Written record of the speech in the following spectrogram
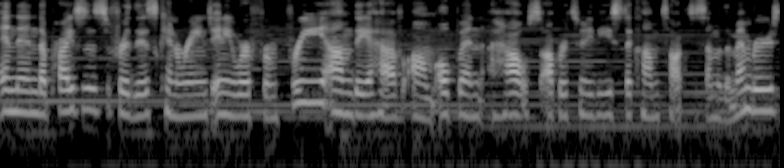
and then the prices for this can range anywhere from free um, they have um, open house opportunities to come talk to some of the members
